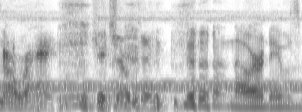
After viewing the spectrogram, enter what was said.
no way. You're joking. no, her name was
